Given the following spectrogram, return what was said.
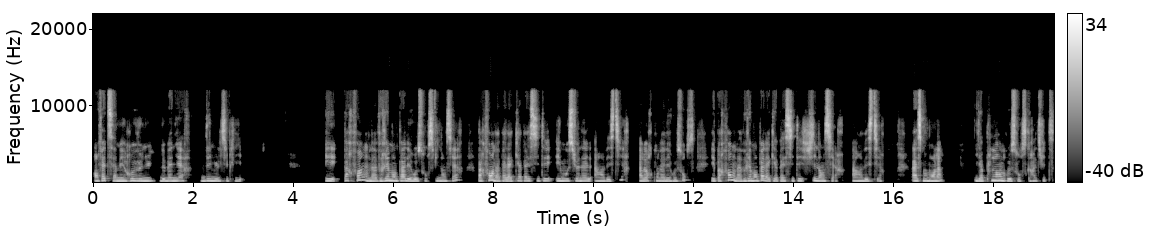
en fait, ça m'est revenu de manière démultipliée. Et parfois, on n'a vraiment pas les ressources financières, parfois on n'a pas la capacité émotionnelle à investir alors qu'on a les ressources, et parfois on n'a vraiment pas la capacité financière à investir. À ce moment-là, il y a plein de ressources gratuites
